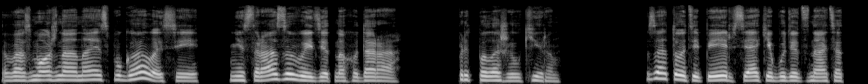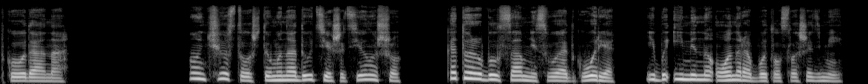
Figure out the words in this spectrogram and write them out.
«Возможно, она испугалась и не сразу выйдет на худора», — предположил Киран. «Зато теперь всякий будет знать, откуда она». Он чувствовал, что ему надо утешить юношу, который был сам не свой от горя, ибо именно он работал с лошадьми.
